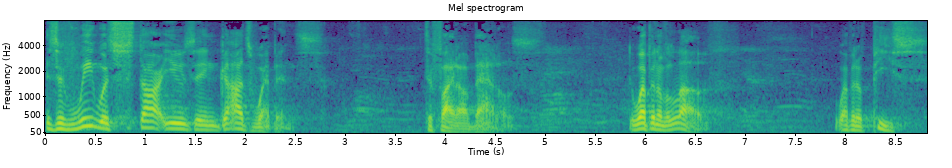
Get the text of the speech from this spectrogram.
is if we would start using God's weapons to fight our battles, the weapon of love, weapon of peace,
